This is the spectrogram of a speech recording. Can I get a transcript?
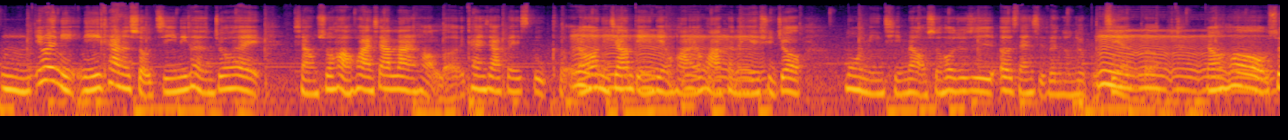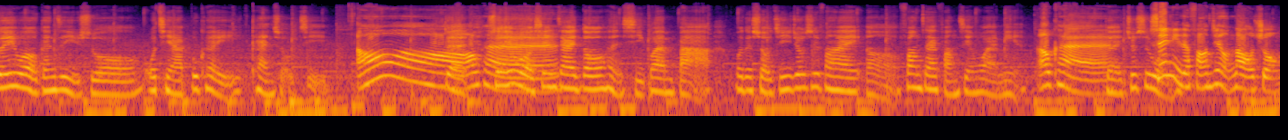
嗯，因为你你一看了手机，你可能就会想说，好画一下 line 好了，看一下 Facebook，然后你这样点一点，划一划，可能也许就。莫名其妙的时候，就是二三十分钟就不见了。嗯然后，所以我有跟自己说，我起来不可以看手机。哦，对，所以我现在都很习惯把我的手机就是放在呃放在房间外面。OK，对，就是。所以你的房间有闹钟？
